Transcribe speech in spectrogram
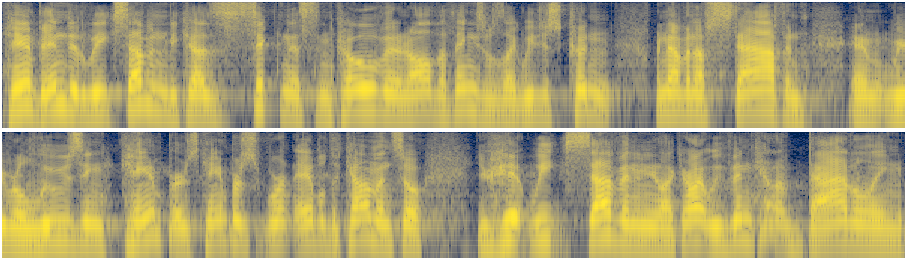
Camp ended week seven because sickness and COVID and all the things was like we just couldn't, we didn't have enough staff and, and we were losing campers. Campers weren't able to come. And so you hit week seven and you're like, all right, we've been kind of battling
